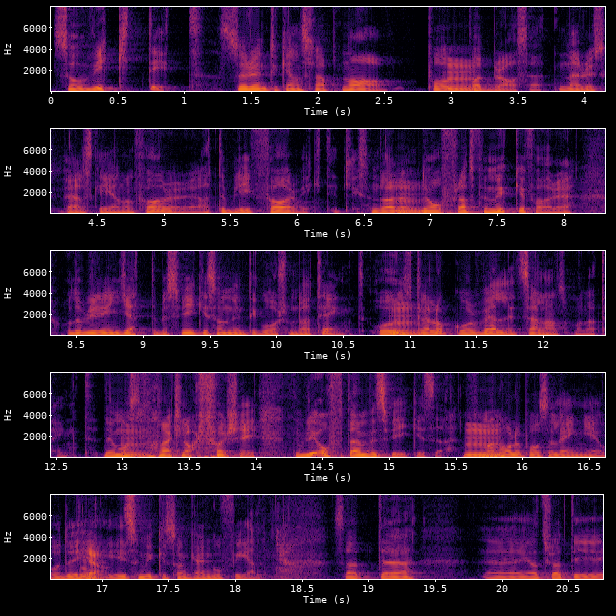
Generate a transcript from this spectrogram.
så viktigt så du inte kan slappna av på, Mm. på ett bra sätt när du väl ska genomföra det. Att det blir för viktigt. Liksom. Du, har, Mm. du har offrat för mycket för det och då blir det en jättebesvikelse om det inte går som du har tänkt. Och Mm. ultralopp går väldigt sällan som man har tänkt. Det måste man ha klart för sig. Det blir ofta en besvikelse. För man håller på så länge och det är, Mm. Ja. så mycket som kan gå fel. Så att eh, eh, jag, tror att det,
